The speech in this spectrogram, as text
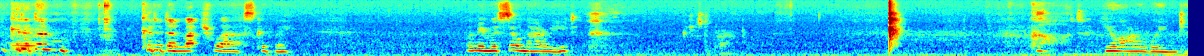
We could have done could have done much worse, could we? I mean we're still married. Just about. God, you are a whinger.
